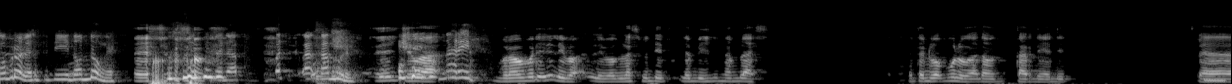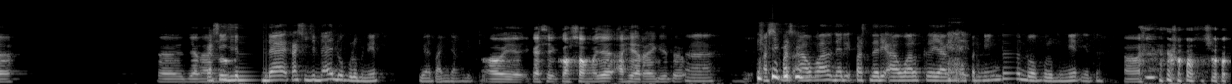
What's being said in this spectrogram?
ngobrol ya, seperti nodong ya. eh, Udah ka- kabur. coba Menarik. berapa menit ini lima, 15 menit lebih 16 atau 20 nggak tahu ntar diedit Eh, eh, jangan Kasih lupa- jeda, kasih jeda 20 menit biar panjang dikit. oh iya kasih kosong aja akhirnya gitu Nah, pas pas awal dari pas dari awal ke yang opening tuh 20 menit gitu. Goblok.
